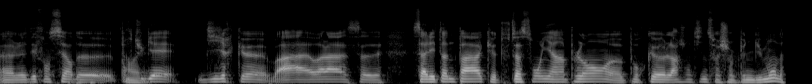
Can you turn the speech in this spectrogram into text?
euh, le défenseur de portugais, dire que bah, voilà, ça, ça l'étonne pas, que de toute façon, il y a un plan euh, pour que l'Argentine soit championne du monde.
